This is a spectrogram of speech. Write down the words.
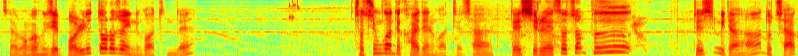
자, 뭔가 굉장히 멀리 떨어져 있는 것 같은데. 저 친구한테 가야 되는 것 같아요. 자, 대시를 해서 점프. 됐습니다. 도착.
